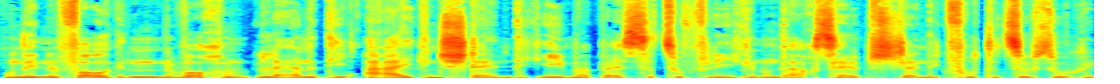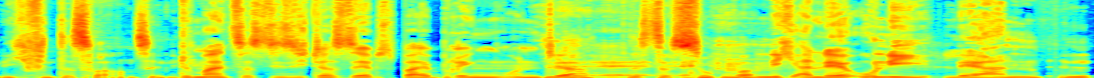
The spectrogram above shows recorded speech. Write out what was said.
Und in den folgenden Wochen lernen die eigenständig immer besser zu fliegen und auch selbstständig Futter zu suchen. Ich finde das wahnsinnig. Du meinst, dass die sich das selbst beibringen und ja, äh, das ist das super. nicht an der Uni lernen?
